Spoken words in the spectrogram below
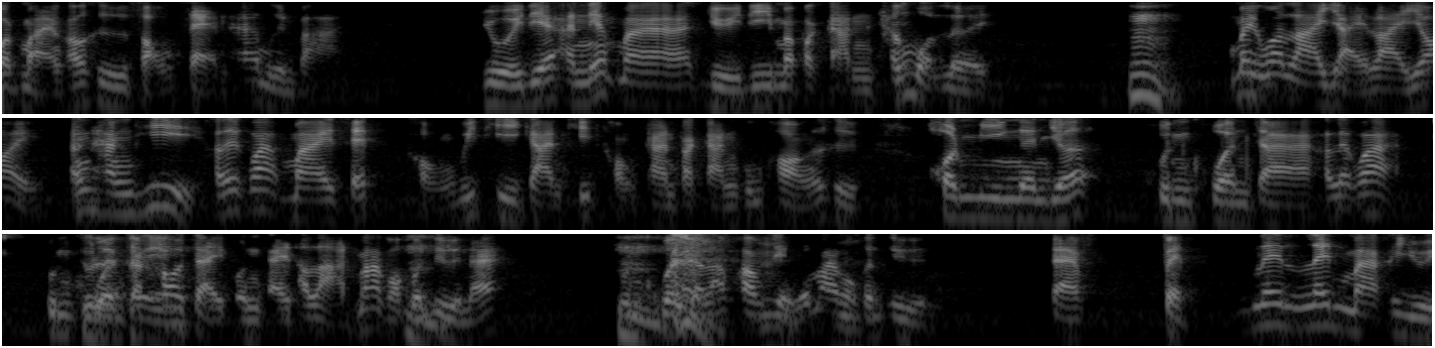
กฎหมายของเขาคือสองแสนห้าหมื่นบาท อยู่ดีๆอันเนี้ยมาอยู่ดีๆมาประกันทั้งหมดเลย อืมไม่ว่ารายใหญ่รายย่อย ทั้งทั้งๆที่เขาเรียกว่า mindset ของวิธีการคิดของการประกันคุ้มครองก็คือ คนมีเงินเยอะ คุณควรจะเขาเรียกว่า คุณควรจะเข้าใจกลไกตลาดมากกว่าคนอื่นนะคุณควรจะรับความเสี่ยงได้มากกว่าคนอื่น แต่เฟดเล่นเล่นมาคืออยู่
